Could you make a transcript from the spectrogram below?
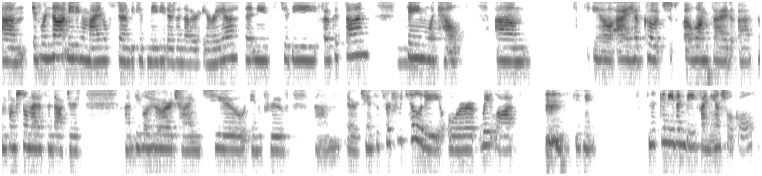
um, if we're not meeting a milestone because maybe there's another area that needs to be focused on. Mm-hmm. Same with health. Um, you know, I have coached alongside uh, some functional medicine doctors, uh, people who are trying to improve um, their chances for fertility or weight loss. Excuse me. This can even be financial goals.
